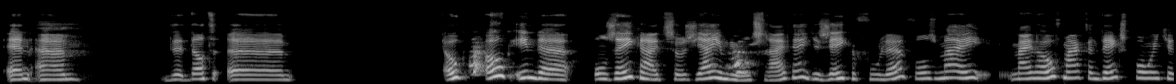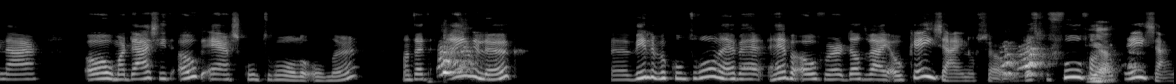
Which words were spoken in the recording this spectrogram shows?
en um, de, dat um, ook, ook in de onzekerheid zoals jij hem nu omschrijft, hè, je zeker voelen. Volgens mij, mijn hoofd maakt een denksprongetje naar, oh, maar daar zit ook ergens controle onder. Want uiteindelijk uh, willen we controle hebben, hebben over dat wij oké zijn of zo. Dat gevoel van oké zijn.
